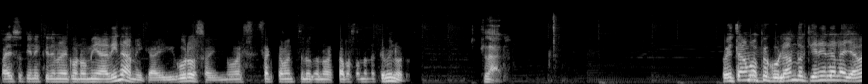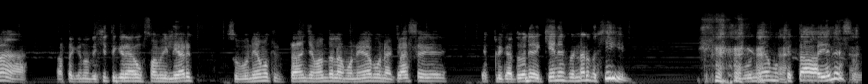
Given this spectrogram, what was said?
para eso tienes que tener una economía dinámica y vigorosa, y no es exactamente lo que nos está pasando en este minuto. Claro. Hoy estábamos especulando quién era la llamada, hasta que nos dijiste que era un familiar suponíamos que te estaban llamando a la moneda por una clase explicatoria de quién es Bernardo Higgins. Suponíamos que estaba bien eso.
